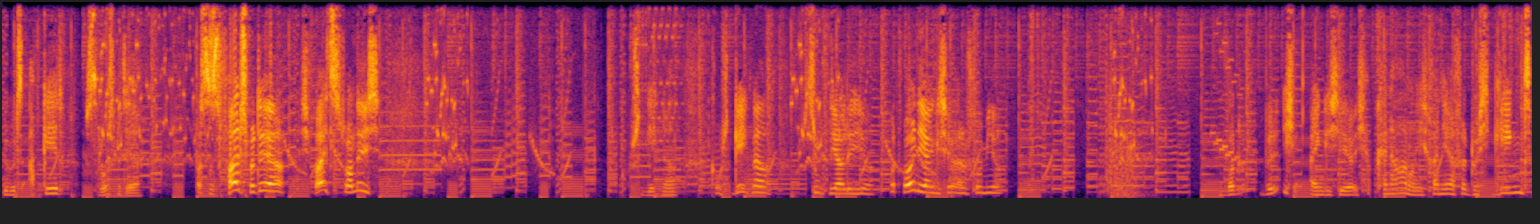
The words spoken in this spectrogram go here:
übelst abgeht. Was ist los mit der? Was ist falsch mit der? Ich weiß es doch nicht. Komischen Gegner. Komischen Gegner. Was suchen die alle hier? Was wollen die eigentlich alle von mir? Was will ich eigentlich hier? Ich habe keine Ahnung. Ich renne hier einfach durch die Gegend.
